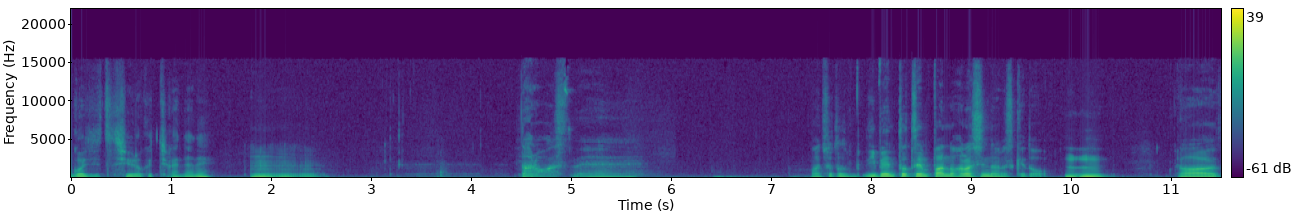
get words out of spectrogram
後日収録って感じだね。うんうんうん。うんなるほどですね。まあちょっとイベント全般の話になるんですけど。うんあー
